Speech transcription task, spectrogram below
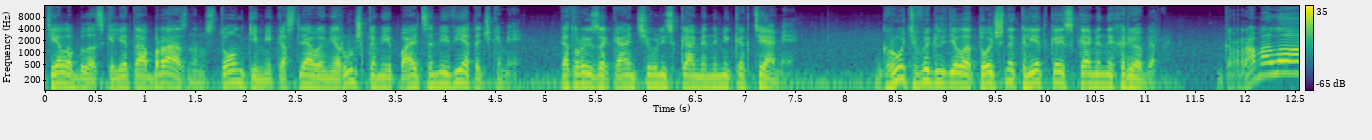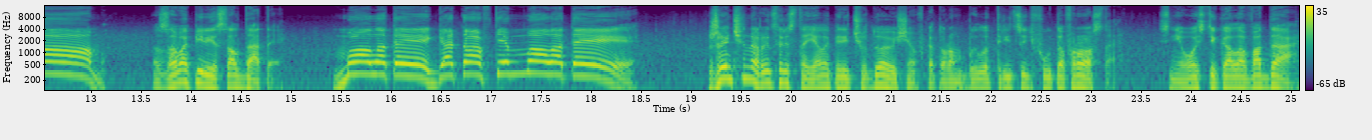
Тело было скелетообразным, с тонкими костлявыми ручками и пальцами-веточками, которые заканчивались каменными когтями. Грудь выглядела точно клеткой из каменных ребер. «Громолом!» – завопили солдаты. «Молоты! Готовьте молоты!» Женщина-рыцарь стояла перед чудовищем, в котором было 30 футов роста. С него стекала вода.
